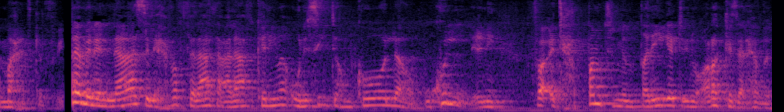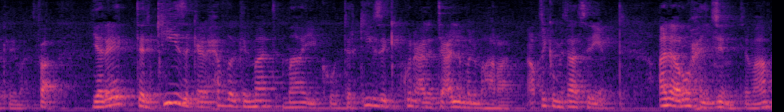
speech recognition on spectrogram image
ما حتكفي. أنا من الناس اللي حفظت 3000 كلمة ونسيتهم كلهم وكل يعني فاتحطمت من طريقة إنه أركز على حفظ الكلمات. فيا ريت تركيزك على حفظ الكلمات ما يكون تركيزك يكون على تعلم المهارات. أعطيكم مثال سريع. أنا أروح الجيم تمام؟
